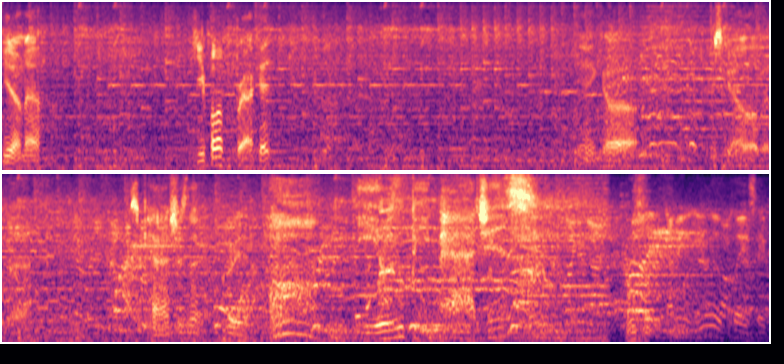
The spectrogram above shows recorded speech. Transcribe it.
You don't know. Can you pull up a bracket? Yeah, go up. Just go a little bit more. There's patches there. Wait. ELP patches? I mean, Elu plays Higgins.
